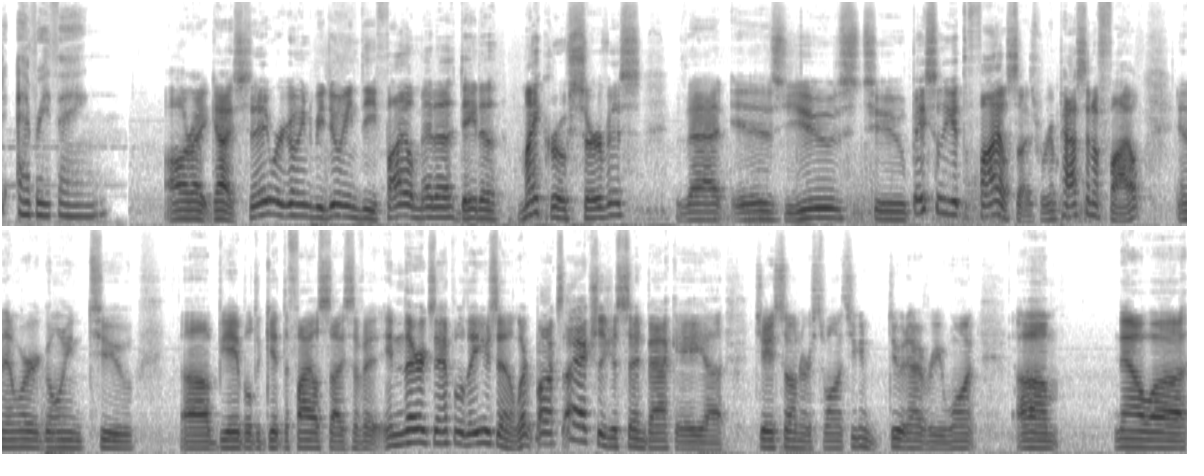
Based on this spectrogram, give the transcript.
Node everything. Alright guys, today we're going to be doing the file metadata microservice that is used to basically get the file size. We're going to pass in a file and then we're going to uh, be able to get the file size of it. In their example, they use an alert box. I actually just send back a uh, JSON response. You can do it however you want. Um, now, uh,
